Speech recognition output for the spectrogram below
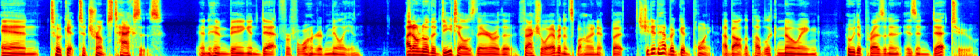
and took it to Trump's taxes and him being in debt for 400 million. I don't know the details there or the factual evidence behind it, but she did have a good point about the public knowing who the president is in debt to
